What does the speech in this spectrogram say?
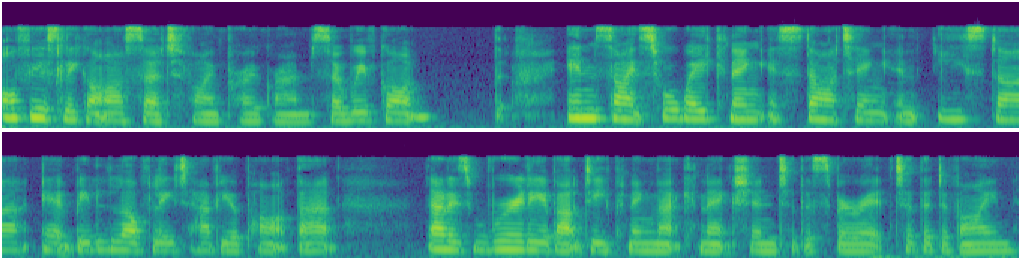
obviously got our certified programs. So we've got Insights to Awakening is starting in Easter. It'd be lovely to have you a part of that. That is really about deepening that connection to the spirit, to the divine,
